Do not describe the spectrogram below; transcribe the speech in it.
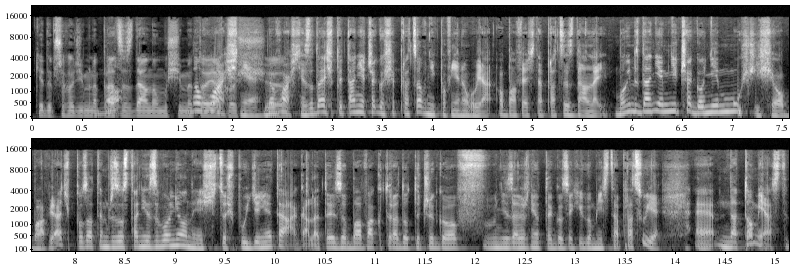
kiedy przechodzimy na no, pracę no, zdalną, musimy no to właśnie, jakoś... No właśnie, zadałeś pytanie, czego się pracownik powinien obawiać na pracy zdalnej. Moim zdaniem niczego nie musi się obawiać, poza tym, że zostanie zwolniony, jeśli coś pójdzie nie tak, ale to jest obawa, która dotyczy go w, niezależnie od tego, z jakiego miejsca pracuje. Natomiast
